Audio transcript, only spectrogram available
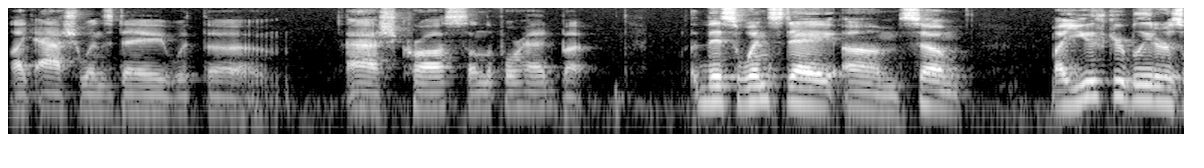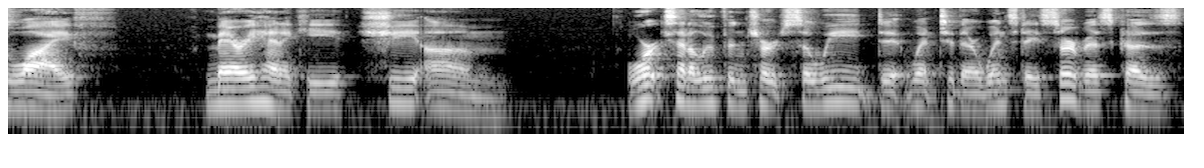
like Ash Wednesday with the ash cross on the forehead. But this Wednesday, um, so my youth group leader's wife Mary Henneke, she um, works at a Lutheran church, so we did, went to their Wednesday service because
